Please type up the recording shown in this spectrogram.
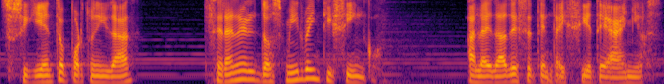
Su siguiente oportunidad será en el 2025 a la edad de 77 años.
